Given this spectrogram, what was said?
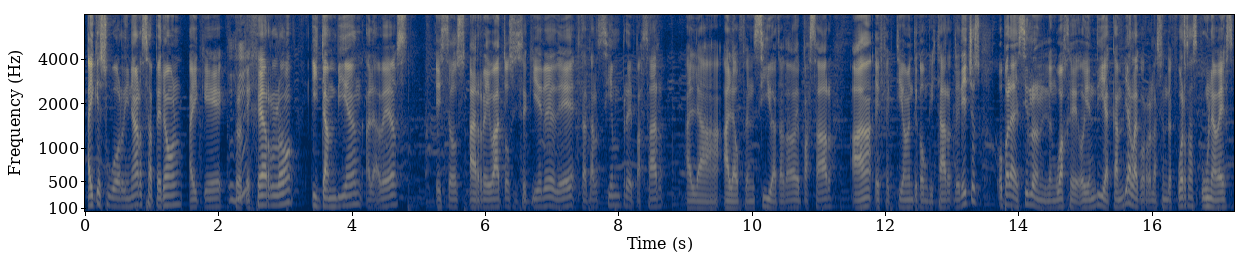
Hay que subordinarse a Perón, hay que protegerlo y también a la vez esos arrebatos, si se quiere, de tratar siempre de pasar a la, a la ofensiva, tratar de pasar a efectivamente conquistar derechos, o para decirlo en el lenguaje de hoy en día, cambiar la correlación de fuerzas una vez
